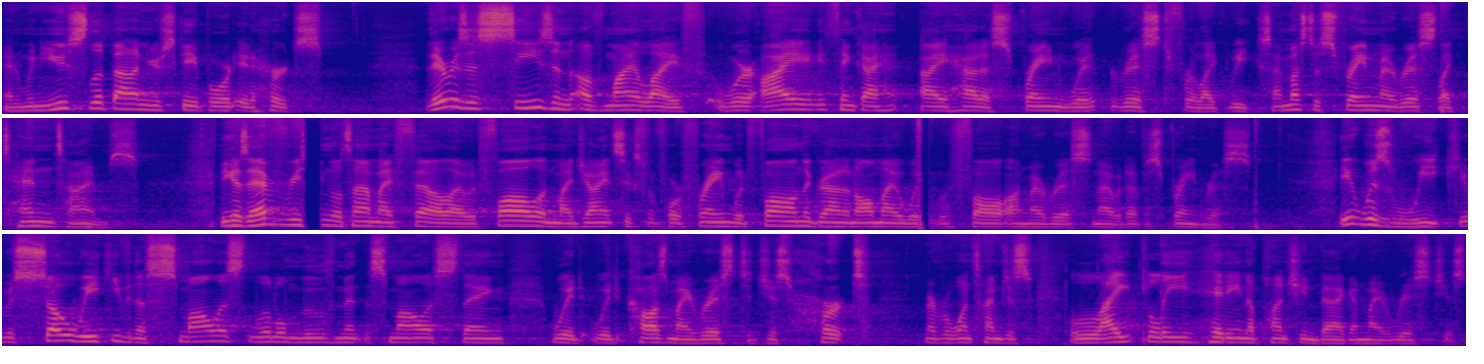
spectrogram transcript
And when you slip out on your skateboard, it hurts. There was a season of my life where I think I, I had a sprained wrist for like weeks. I must have sprained my wrist like 10 times. Because every single time I fell, I would fall, and my giant six foot four frame would fall on the ground, and all my weight would fall on my wrist, and I would have a sprained wrist. It was weak. It was so weak, even the smallest little movement, the smallest thing would, would cause my wrist to just hurt. remember one time just lightly hitting a punching bag, and my wrist just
